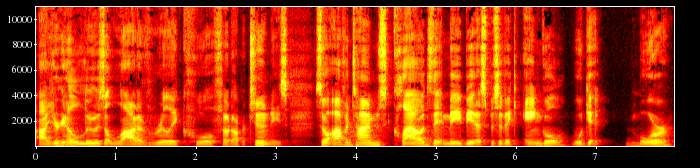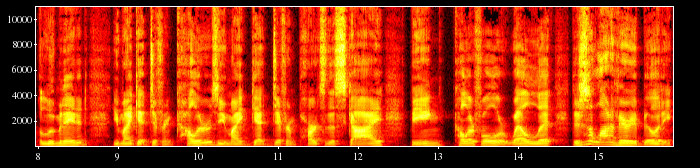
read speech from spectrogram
Uh, you're gonna lose a lot of really cool photo opportunities. So oftentimes clouds that may be at a specific angle will get more illuminated. You might get different colors. You might get different parts of the sky being colorful or well lit. There's just a lot of variability.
